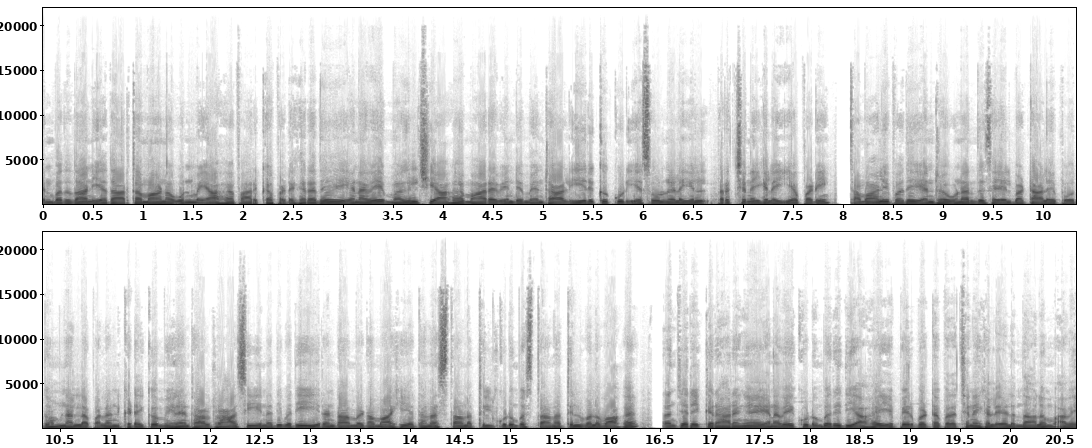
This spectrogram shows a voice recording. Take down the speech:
என்பதுதான் யதார்த்தமான உண்மையாக பார்க்கப்படுகிறது. எனவே மகிழ்ச்சியாக மாற வேண்டும் என்றால் இருக்கக்கூடிய சூழ்நிலையில் பிரச்சனைகளை எப்படி சமாளிப்பது என்று உணர்ந்து செயல்பட்டாலே போதும் நல்ல பலன் கிடைக்கும். ஏனென்றால் ராசியின் அதிபதி இரண்டாம் இடமாகிய தனஸ்தானத்தில் குடும்பஸ்தானத்தில் வலுவாக சஞ்சரிக்கிறாருங்க. எனவே குடும்ப ரீதியாக எப்பேற்பட்ட பிரச்சனைகள் எழுந்தாலும் அவை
